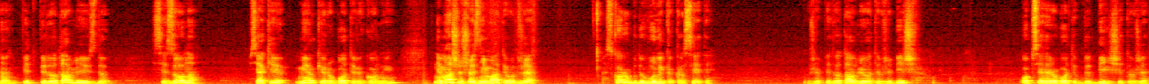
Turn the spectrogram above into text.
під, підготовлююсь до сезону. Всякі мелкі роботи виконую. Нема ще що знімати. От вже скоро буду вулика красити. Вже підготовлювати вже більш обсяги роботи будуть більші, то вже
